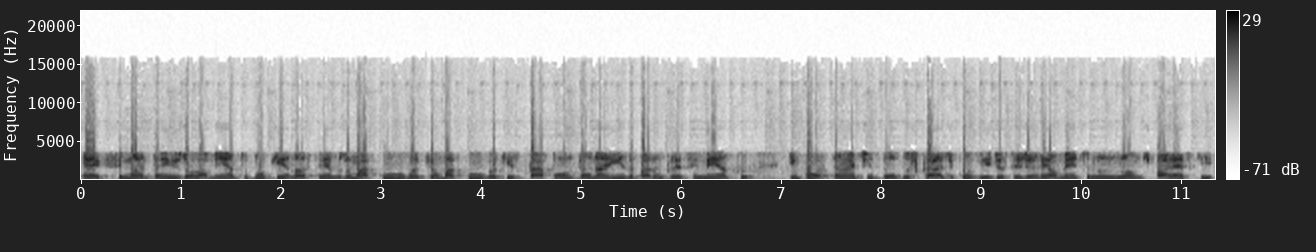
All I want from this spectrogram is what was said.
é que se mantenha o isolamento, porque nós temos uma curva que é uma curva que está apontando ainda para um crescimento importante do, dos casos de Covid, ou seja, realmente não, não nos parece que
